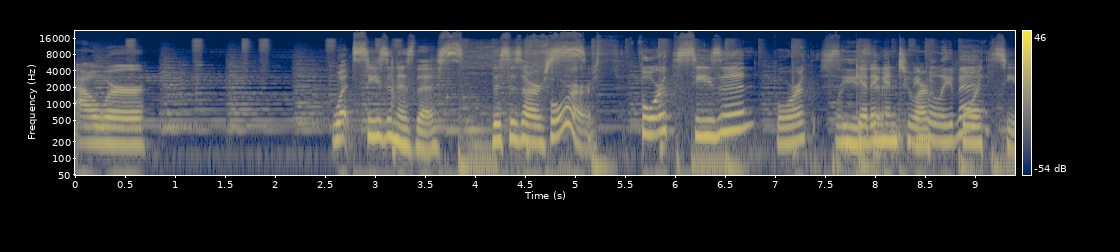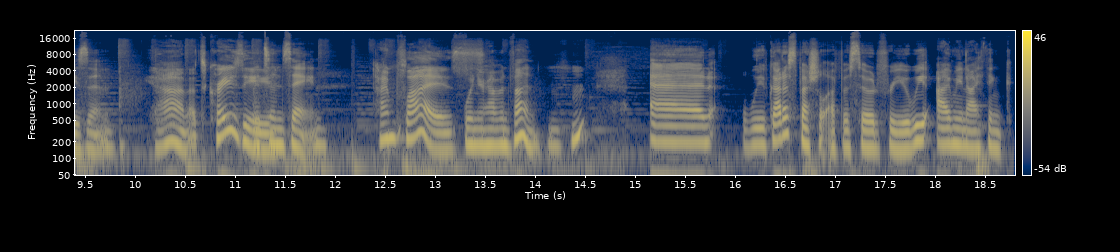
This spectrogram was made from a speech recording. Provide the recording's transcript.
our what season is this? This is our s- Fourth. Fourth season. Fourth season. We're getting into our fourth it? season. Yeah, that's crazy. It's insane Time flies. when you're having fun. Mm-hmm. And we've got a special episode for you. We, I mean, I think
